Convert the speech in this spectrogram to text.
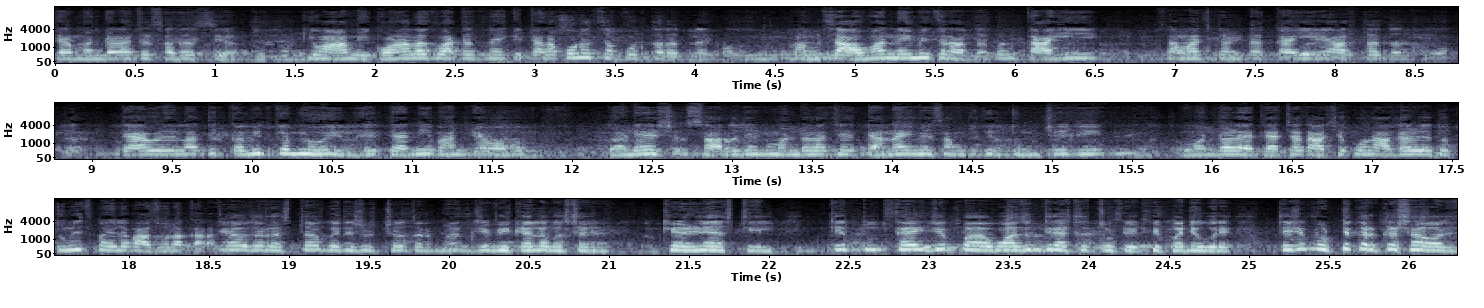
त्या मंडळाचे सदस्य किंवा आम्ही कोणालाच वाटत नाही की त्याला कोणच सपोर्ट करत नाही. आमचं आव्हान नेहमीच राहतं पण काही समाजकंटक काही हे असतातच तर त्यावेळेला ती कमीत कमी होईल हे त्यांनी भान ठेवावं गणेश सार्वजनिक मंडळाचे त्यांनाही मी सांगतो की तुमची जी मंडळ आहे त्याच्यात असे कोण आढळले तर तुम्हीच पहिले बाजूला करा. काय होतं रस्त्यावर गणेश उत्सव दरम्यान जे विकायला बसतात खेळणे असतील ते तू काय जे वाजंत्री असतात छोटे पिपाने वगैरे त्याचे मोठे कर्कश आवाज.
